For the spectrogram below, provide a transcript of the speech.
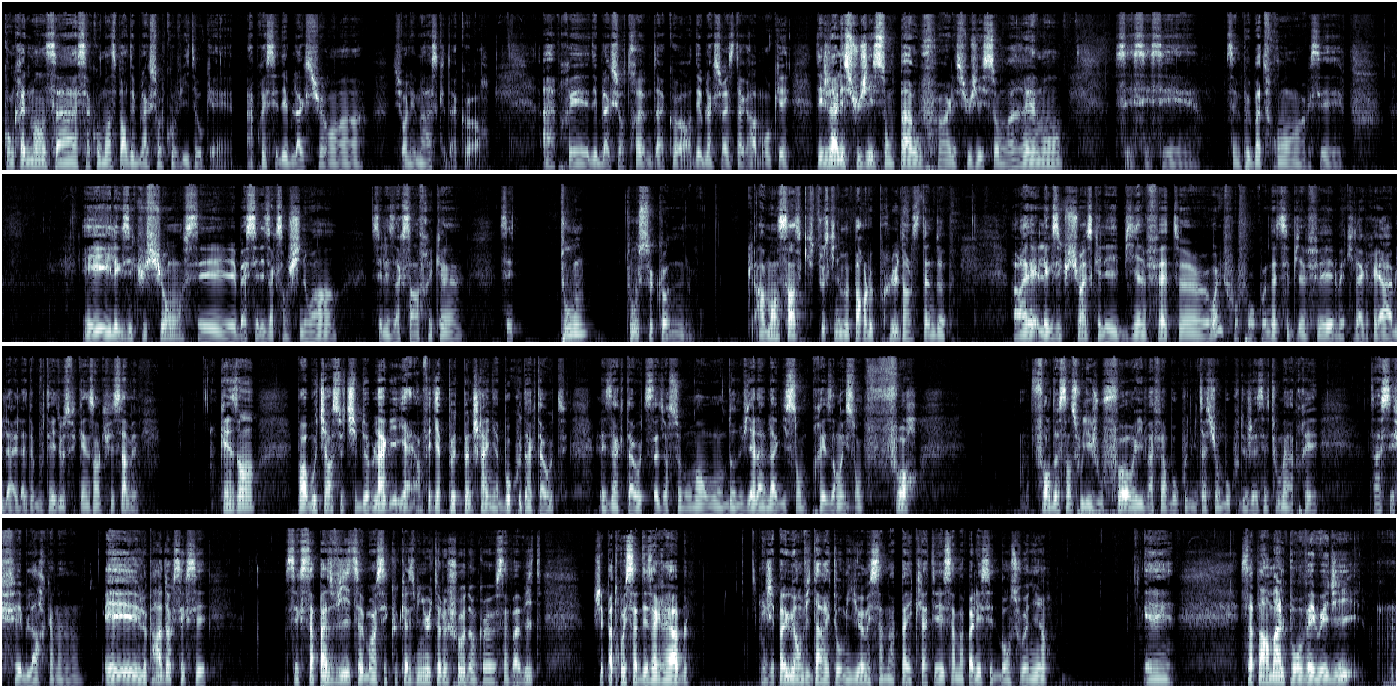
Concrètement, ça, commence par des blagues sur le Covid, ok. Après, c'est des blagues sur, euh, sur les masques, d'accord. Après, des blagues sur Trump, d'accord. Des blagues sur Instagram, ok. Déjà, les sujets, ils sont pas ouf. Hein. Les sujets, ils sont vraiment... C'est un peu bas de front. Hein. Et l'exécution, c'est bah, les accents chinois, c'est les accents africains, c'est tout, tout ce qu'on à mon sens, tout ce qui ne me parle plus dans le stand-up. Alors, l'exécution, est-ce qu'elle est bien faite? Euh, Ouais, il faut, reconnaître, c'est bien fait. Le mec, il est agréable, il a, de la bouteille douce. Ça fait 15 ans qu'il fait ça, mais 15 ans, pour aboutir à ce type de blague, y en fait, il y a peu de punchline, il y a beaucoup d'act-out. Les act-out, c'est-à-dire ce moment où on donne vie à la blague, ils sont présents, ils sont forts. Fort de sens où il les joue fort, il va faire beaucoup d'imitations, beaucoup de gestes et tout, mais après, c'est faiblard quand même. Hein. Et, le paradoxe, c'est que c'est que ça passe vite. Moi, c'est que 15 minutes le show, donc euh, ça va vite. J'ai pas trouvé ça désagréable. Et j'ai pas eu envie d'arrêter au milieu, mais ça m'a pas éclaté, ça m'a pas laissé de bons souvenirs. Et ça part mal pour Veiweji.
